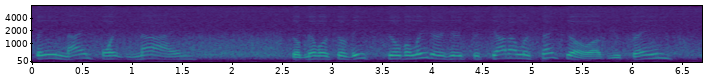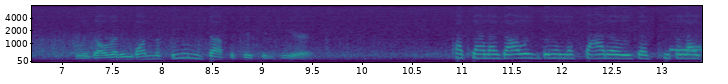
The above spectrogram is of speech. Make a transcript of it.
Spain, 9.9. So Milosovici still the leader. Here's Tatiana Lysenko of Ukraine, who has already won the beam competition here. Tatiana's always been in the shadows of people like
